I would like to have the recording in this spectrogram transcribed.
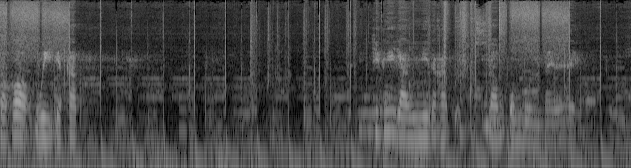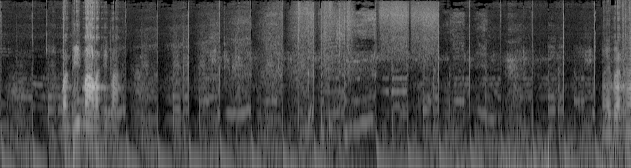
แล้วก็ VS ครับคลิปนี้ยาวนิดๆนะครับ เราอมบุญไปเรื่อยวันพีชมาวันพีชมา ไงเพื่อนไง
